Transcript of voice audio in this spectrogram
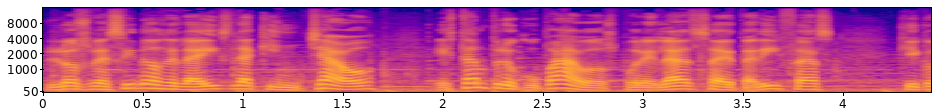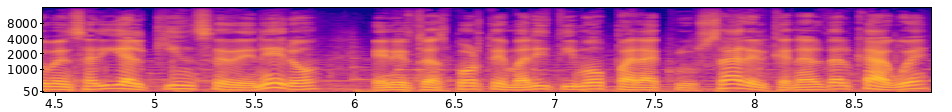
Los vecinos de la isla Quinchao están preocupados por el alza de tarifas que comenzaría el 15 de enero en el transporte marítimo para cruzar el canal de Alcagüe,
